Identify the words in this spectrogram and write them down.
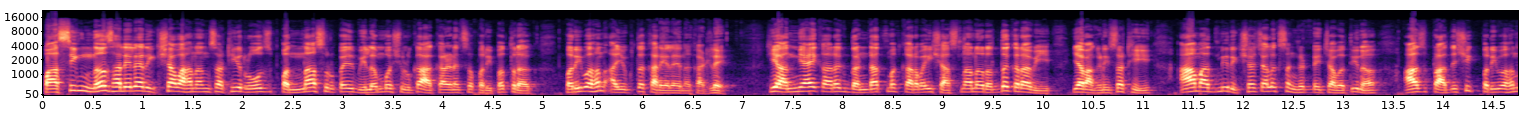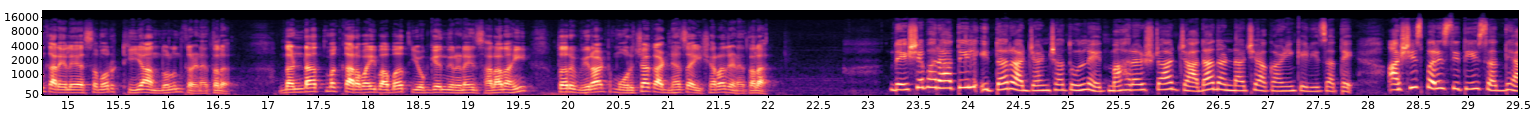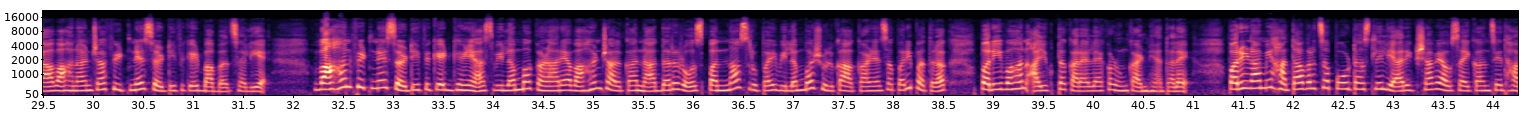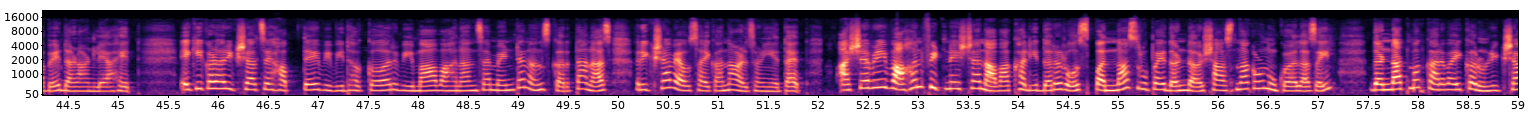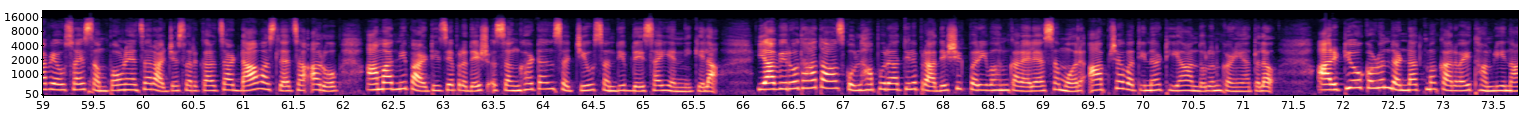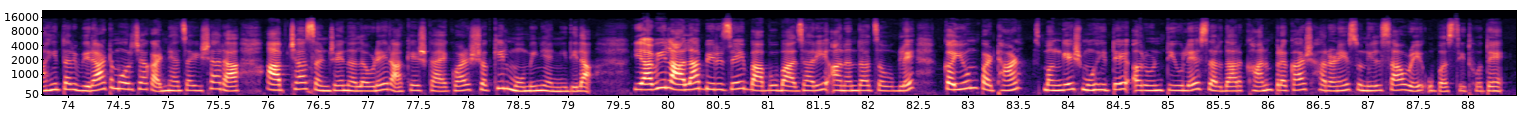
Passing न झालेल्या रिक्षा वाहनांसाठी रोज पन्नास रुपये विलंब शुल्क आकारण्याचं परिपत्रक परिवहन आयुक्त कार्यालयानं काढले. ही अन्यायकारक दंडात्मक कारवाई शासनानं रद्द करावी या मागणीसाठी आम आदमी रिक्षाचालक संघटनेच्या वतीनं आज प्रादेशिक परिवहन कार्यालयासमोर ठिय्या आंदोलन करण्यात आलं. दंडात्मक कारवाईबाबत योग्य निर्णय झाला नाही तर विराट मोर्चा काढण्याचा इशारा देण्यात आला. देशभरातील इतर राज्यांच्या तुलनेत महाराष्ट्रात जादा दंडाची आकारणी केली जाते. अशीच परिस्थिती सध्या वाहनांच्या फिटनेस सर्टिफिकेटबाबत झाली आहे. वाहन फिटनेस सर्टिफिकेट घेण्यास विलंब करणाऱ्या वाहन चालकांना दररोज पन्नास रुपये विलंब शुल्क आकारण्याचं परिपत्रक परिवहन आयुक्त कार्यालयाकडून काढण्यात आलंय. परिणामी हातावरचं पोट असलेल्या रिक्षा व्यावसायिकांचे धाबे दणाणले आहेत. एकीकडे रिक्षाचे हप्ते विविध कर विमा वाहनांचा मेंटेनन्स करतानाच रिक्षा व्यावसायिकांना अडचणी येत आहेत. अशावेळी वाहन फिटनेसच्या नावाखाली दररोज पन्नास रुपये दंड शासनाकडून उकळला जाईल. दंडात्मक कारवाई करून रिक्षा व्यवसाय संपवण्याचा राज्य सरकारचा डाव असल्याचा आरोप आम आदमी पार्टीचे प्रदेश संघटन सचिव संदीप देसाई यांनी केला. या विरोधात आज कोल्हापुरातील प्रादेशिक परिवहन कार्यालयासमोर आपच्या वतीनं ठिय्या आंदोलन करण्यात आलं. आरटीओकडून दंडात्मक कारवाई थांबली नाही तर विराट मोर्चा काढण्याचा इशारा आपच्या संजय नलवडे राकेश गायकवाड शकील मोमीन यांनी दिला. यावेळी लाला बिरजे बाबू बाजारी आनंदा चौगले कयूम पठाण मंगेश मोहिते अरुण तिवले सरदार खान प्रकाश हरणे सुनील सावळे उपस्थित होते.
